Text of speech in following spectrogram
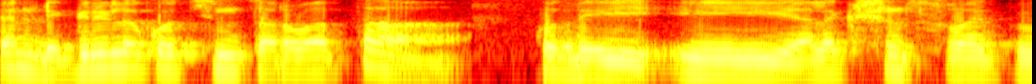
కానీ డిగ్రీలోకి వచ్చిన తర్వాత కొద్ది ఈ ఎలక్షన్స్ వైపు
